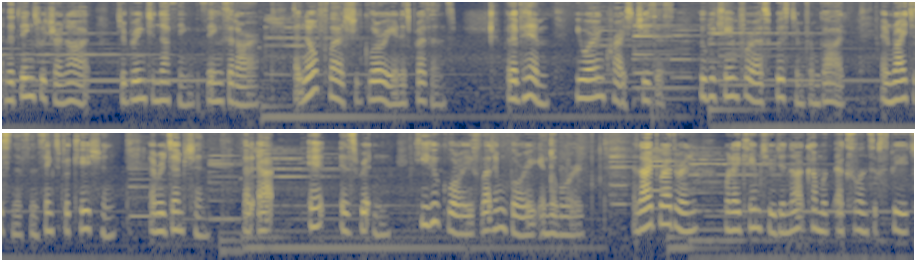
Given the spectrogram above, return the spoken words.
and the things which are not, to bring to nothing the things that are, that no flesh should glory in his presence. But of him you are in Christ Jesus who became for us wisdom from God, and righteousness, and sanctification, and redemption, that at it is written, He who glories, let him glory in the Lord. And I, brethren, when I came to you, did not come with excellence of speech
